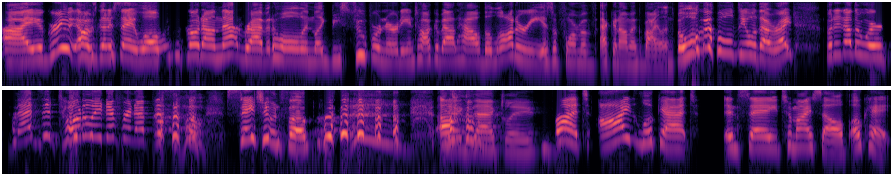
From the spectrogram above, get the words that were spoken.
I agree. I was going to say, well, we could go down that rabbit hole and like be super nerdy and talk about how the lottery is a form of economic violence. But we'll, we'll deal with that, right? But in other words, that's a totally different episode. stay tuned, folks. yeah, um, exactly. But I look at and say to myself, okay,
